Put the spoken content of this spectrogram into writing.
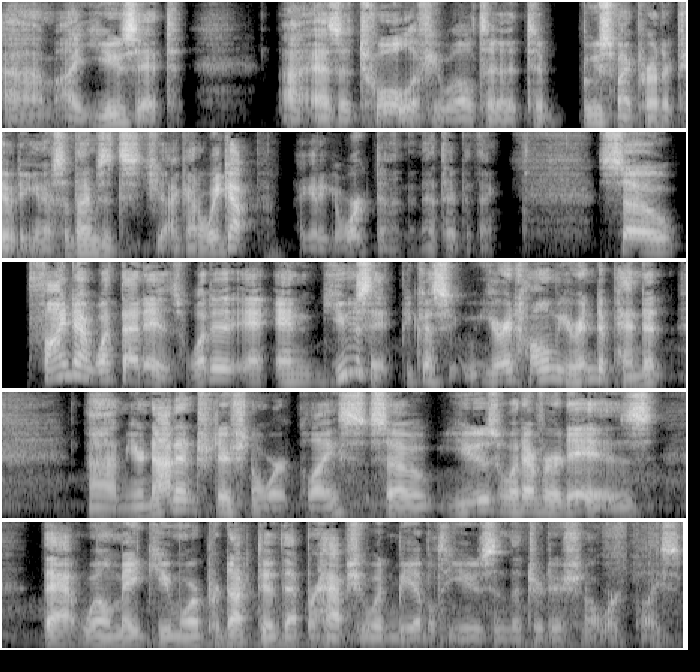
um, I use it uh, as a tool, if you will, to to boost my productivity. You know, sometimes it's I got to wake up, I got to get work done, and that type of thing. So find out what that is, what and use it because you're at home, you're independent, um, you're not in a traditional workplace, so use whatever it is that will make you more productive that perhaps you wouldn't be able to use in the traditional workplace.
